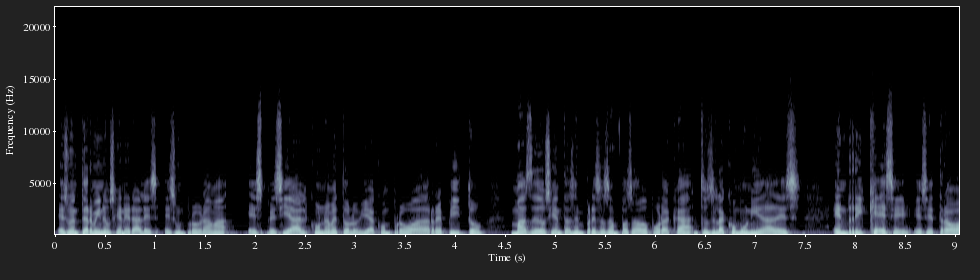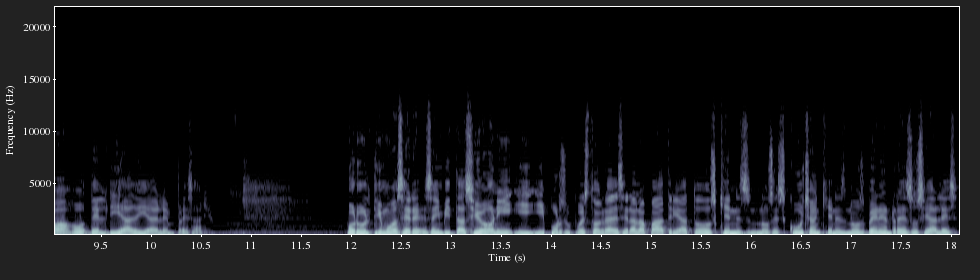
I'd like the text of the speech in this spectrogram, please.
Eso en términos generales es un programa especial con una metodología comprobada, repito, más de 200 empresas han pasado por acá, entonces la comunidad es, enriquece ese trabajo del día a día del empresario por último, hacer esa invitación y, por supuesto agradecer a la patria, a todos quienes nos escuchan, quienes nos ven en redes sociales,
